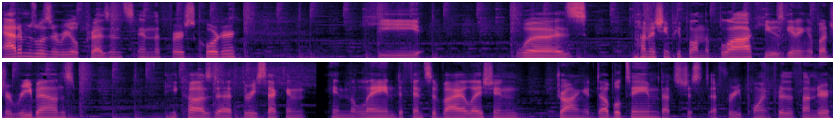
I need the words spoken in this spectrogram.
Adams was a real presence in the first quarter. He was punishing people on the block. He was getting a bunch of rebounds. He caused a three second in the lane defensive violation, drawing a double team. That's just a free point for the Thunder.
